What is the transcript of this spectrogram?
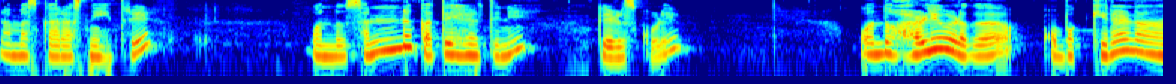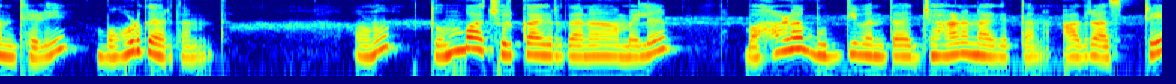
ನಮಸ್ಕಾರ ಸ್ನೇಹಿತರೆ. ಒಂದು ಸಣ್ಣ ಕತೆ ಹೇಳ್ತೀನಿ, ಕೇಳಿಸ್ಕೊಳ್ಳಿ. ಒಂದು ಹಳ್ಳಿಯೊಳಗೆ ಒಬ್ಬ ಕಿರಣ ಅಂಥೇಳಿ ಒಬ್ಬ ಹುಡುಗ ಇರ್ತಾನಂತ. ಅವನು ತುಂಬ ಚುರುಕಾಗಿರ್ತಾನೆ, ಆಮೇಲೆ ಬಹಳ ಬುದ್ಧಿವಂತ, ಜಾಣನಾಗಿರ್ತಾನೆ, ಆದ್ರೆ ಅಷ್ಟೇ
